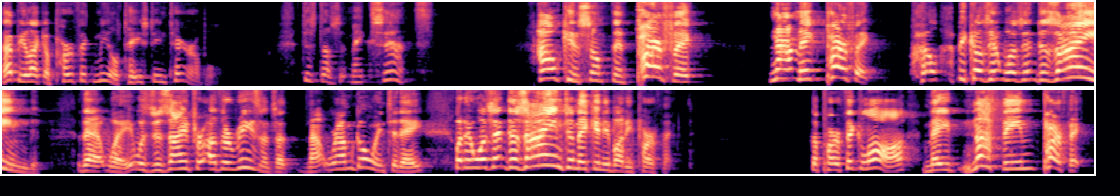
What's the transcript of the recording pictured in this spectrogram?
That'd be like a perfect meal tasting terrible. It just doesn't make sense. How can something perfect not make perfect? Well, because it wasn't designed that way. It was designed for other reasons. Not where I'm going today, but it wasn't designed to make anybody perfect the perfect law made nothing perfect.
